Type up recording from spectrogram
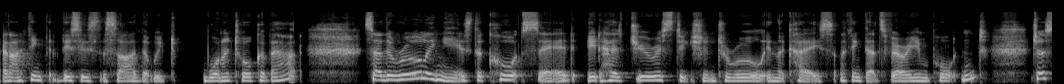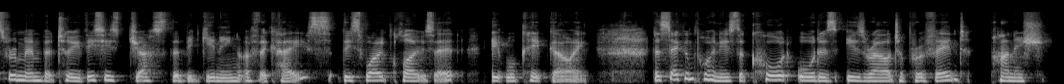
And I think that this is the side that we want to talk about. So the ruling is the court said it has jurisdiction to rule in the case. I think that's very important. Just remember, too, this is just the beginning of the case. This won't close it, it will keep going. The second point is the court orders Israel to prevent, punish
